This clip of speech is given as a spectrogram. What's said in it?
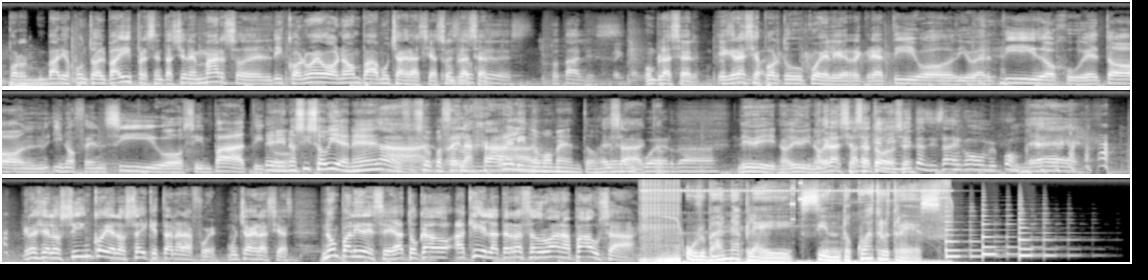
Por varios puntos del país. Presentación en marzo del disco nuevo. Nompa, muchas gracias. un Gracias a placer. ustedes, totales. Un placer. Un placer y gracias igual. por tu cuelgue. Recreativo, divertido, juguetón, inofensivo, simpático. Eh, nos hizo bien, ¿eh? Claro, nos hizo pasar relajado. un re lindo momento. Exacto. Cuerda. Divino, divino. Gracias ¿Para a qué todos. me eh. invitan si saben cómo me pongo? Eh, gracias a los cinco y a los seis que están a la fue. Muchas gracias. Non palidece, ha tocado aquí en la terraza de urbana. Pausa. Urbana Play 1043.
